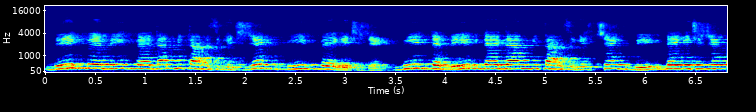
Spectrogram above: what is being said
Büyük B, büyük B'den bir tanesi geçecek, büyük B geçecek. Büyük D, büyük D'den bir tanesi geçecek, büyük D geçecek.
